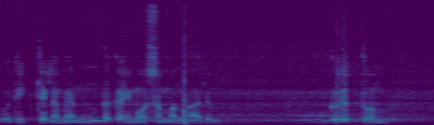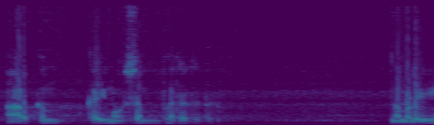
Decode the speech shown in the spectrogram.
ഒരിക്കലും എന്ത് കൈമോശം വന്നാലും ഗുരുത്വം ആർക്കും കൈമോശം വരരുത്. നമ്മൾ ഈ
